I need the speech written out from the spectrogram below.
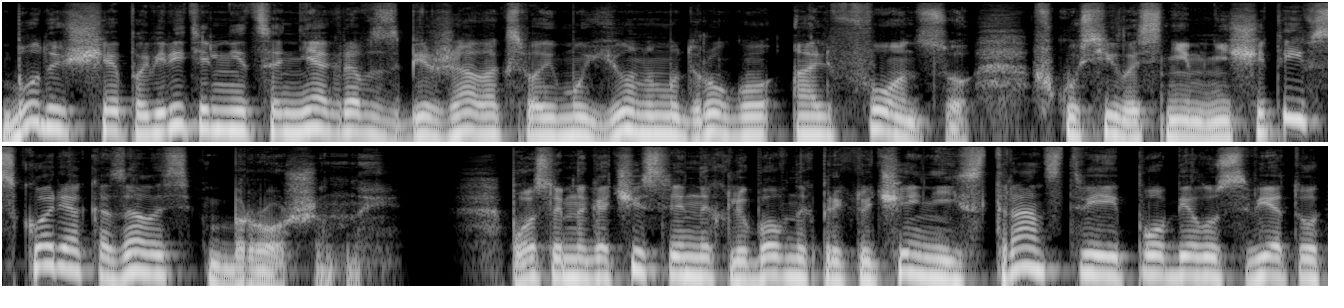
будущая повелительница негров сбежала к своему юному другу Альфонсу, вкусила с ним нищеты и вскоре оказалась брошенной. После многочисленных любовных приключений и странствий по белу свету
